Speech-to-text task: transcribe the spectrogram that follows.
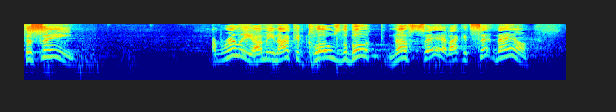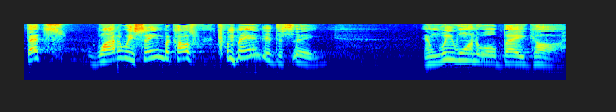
to sing. I'm Really, I mean, I could close the book. Enough said. I could sit down. That's why do we sing? Because we're commanded to sing. And we want to obey God.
